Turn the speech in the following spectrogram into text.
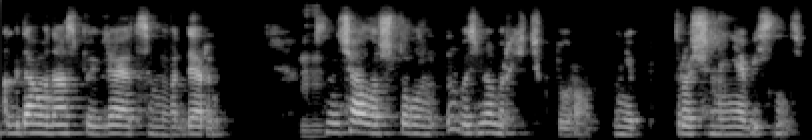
когда у нас появляется модерн. Mm-hmm. Сначала что, ну, возьмем архитектуру, мне проще мне объяснить.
